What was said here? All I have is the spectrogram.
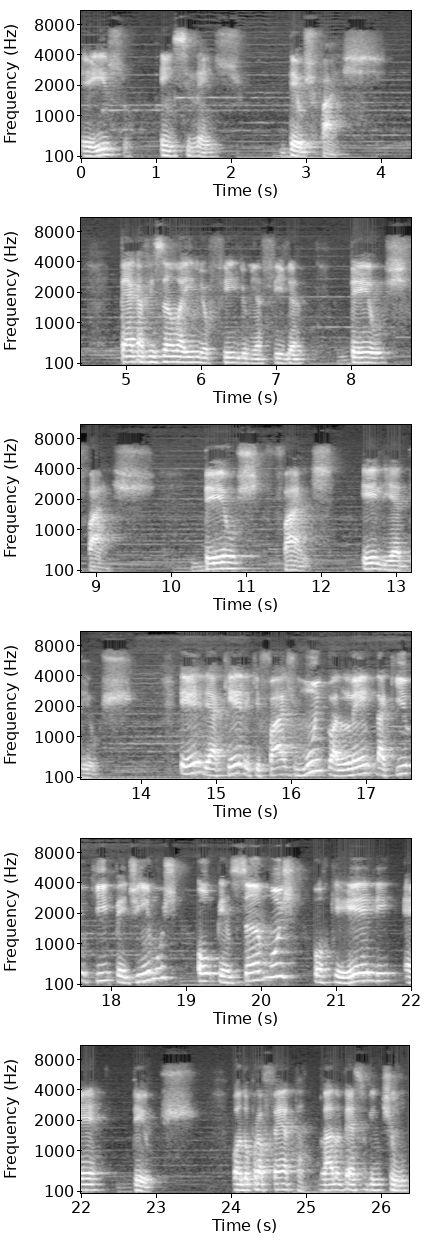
e isso em silêncio. Deus faz. Pega a visão aí, meu filho, minha filha. Deus faz. Deus faz. Ele é Deus. Ele é aquele que faz muito além daquilo que pedimos ou pensamos, porque ele é Deus. Quando o profeta, lá no verso 21,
